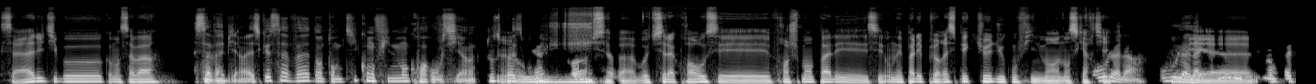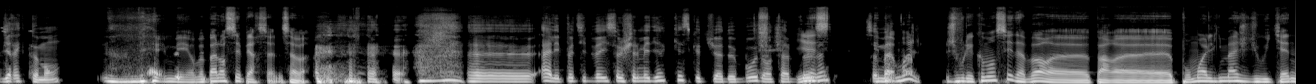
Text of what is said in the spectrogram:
Salut Thibaut, comment ça va? Ça va bien. Est-ce que ça va dans ton petit confinement croix-roussien? Tout se passe bien Oui, ça va. Bon, tu sais, la Croix-Rousse, c'est franchement pas les. On n'est pas les plus respectueux du confinement hein, dans ce quartier. Ouh là là. Ouh là là. Euh... Pas directement. Mais, mais, on va pas lancer personne, ça va. euh, allez, petite veille social media. Qu'est-ce que tu as de beau dans ta yes. Eh ben, moi, je voulais commencer d'abord euh, par, euh, pour moi, l'image du week-end,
